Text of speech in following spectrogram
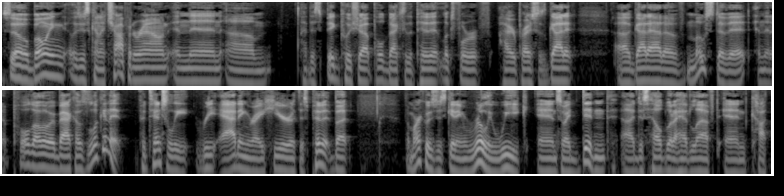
So Boeing was just kind of chopping around and then um, had this big push up, pulled back to the pivot, looked for higher prices, got it uh, got out of most of it, and then it pulled all the way back. I was looking at potentially re-adding right here at this pivot, but the market was just getting really weak, and so I didn't. I just held what I had left and caught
